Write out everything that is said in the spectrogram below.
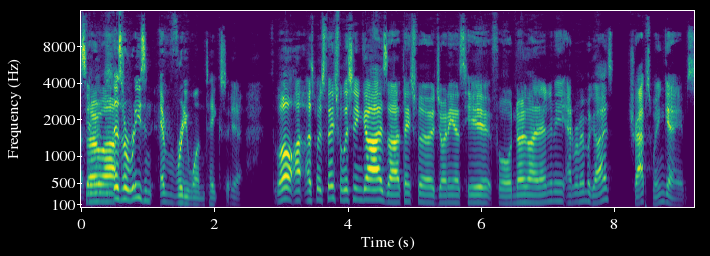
So, uh, There's a reason everyone takes it. Yeah. well, I, I suppose thanks for listening, guys. Uh, thanks for joining us here for Know Thine Enemy, and remember, guys, traps win games.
